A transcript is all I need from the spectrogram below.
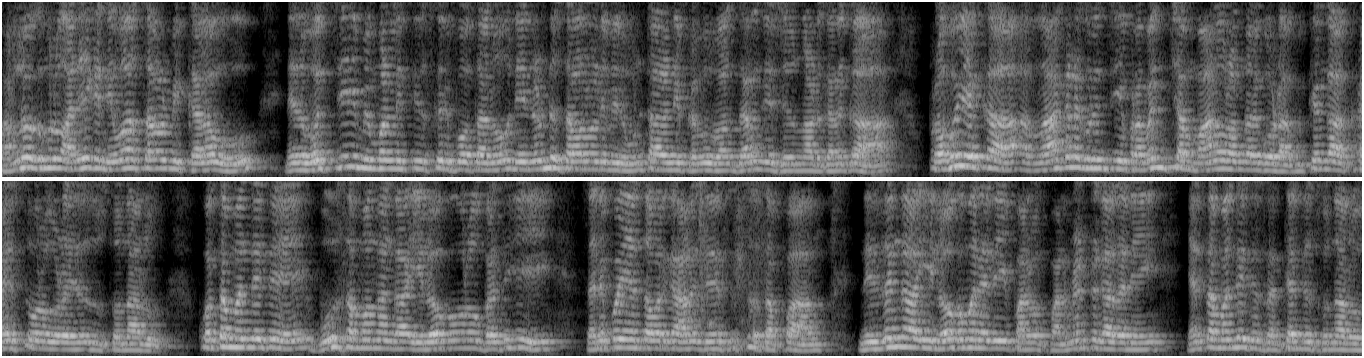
పరలోకములో అనేక నివాస స్థలాలు మీకు కలవు. నేను వచ్చి మిమ్మల్ని తీసుకుని పోతాను. నేను రెండు స్థలంలోనే మీరు ఉంటారని ప్రభు వాగ్దానం చేసి ఉన్నాడు. కనుక ప్రభు యొక్క రాకడ గురించి ప్రపంచ మానవులందరూ కూడా ముఖ్యంగా క్రైస్తవులు కూడా ఎదురు చూస్తున్నారు. కొంతమంది అయితే భూ సంబంధంగా ఈ లోకంలో బ్రతికి చనిపోయేంత వరకు ఆలోచిస్తారు తప్ప నిజంగా ఈ లోకం అనేది పర్ పర్మనెంట్ కాదని ఎంతమంది అయితే సత్యాన్ని తెలుసుకున్నారో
